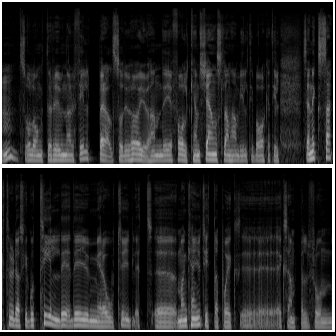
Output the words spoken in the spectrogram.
Mm, så långt Runar Filper alltså. Du hör ju, han, det är folkhemskänslan han vill tillbaka till. Sen exakt hur det där ska gå till, det, det är ju mera otydligt. Uh, man kan ju titta på ex, uh, exempel från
